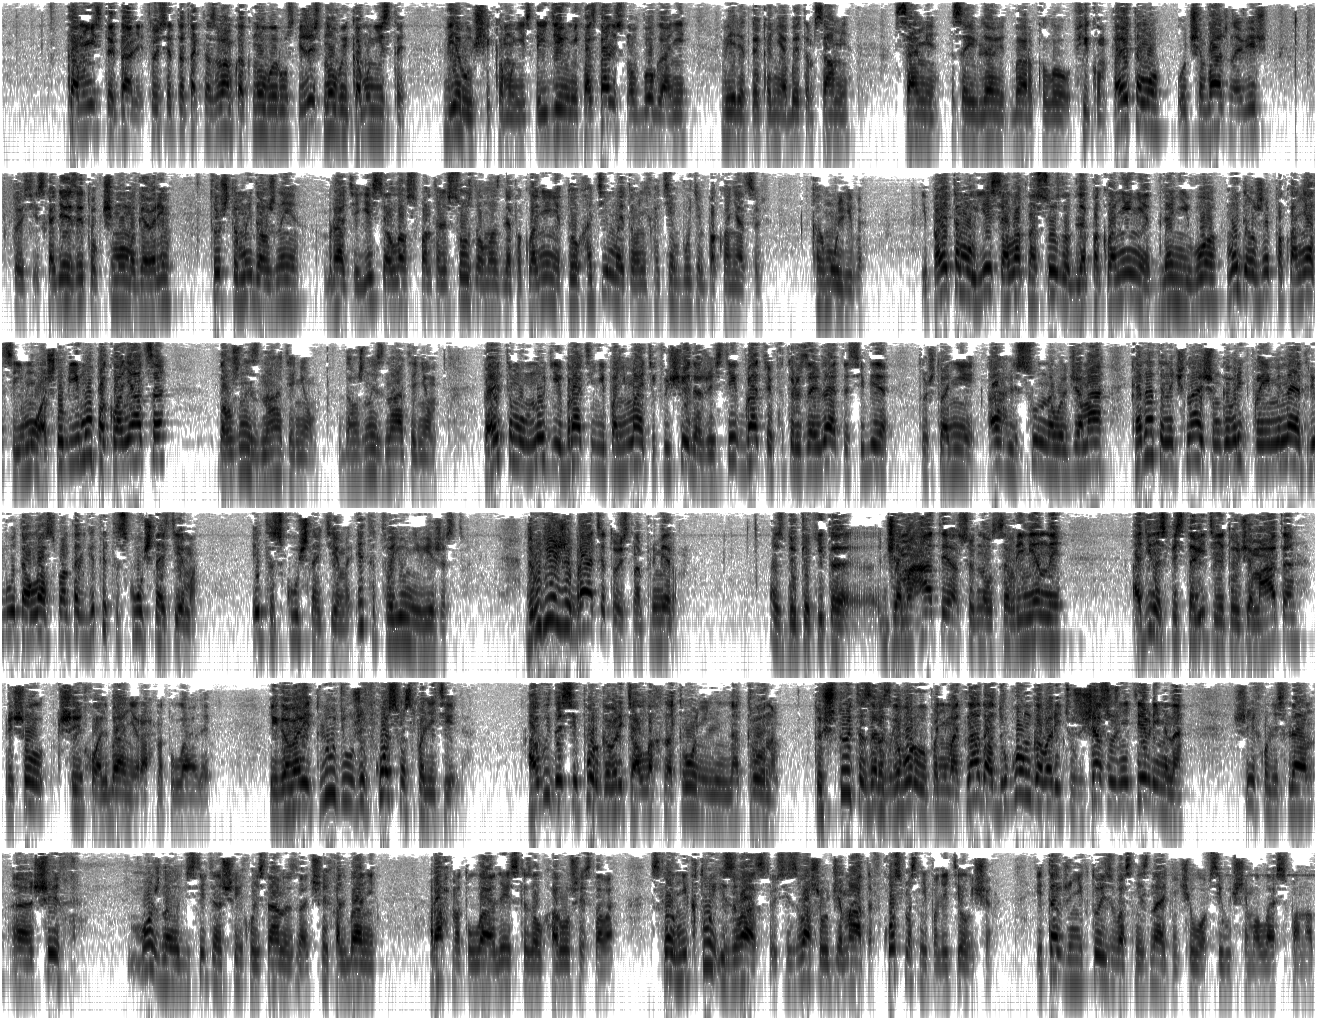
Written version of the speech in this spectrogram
коммунисты дали. То есть это так называем, как новые русские жизнь, новые коммунисты, верующие коммунисты. Идеи у них остались, но в Бога они верят, как они об этом сами, сами заявляют. Баракаллаху фикум. Поэтому очень важная вещь, то есть исходя из этого, к чему мы говорим, то, что мы должны, братья, если Аллах Субтитры создал нас для поклонения, то хотим мы этого, не хотим, будем поклоняться кому-либо. И поэтому, если Аллах нас создал для поклонения, для Него, мы должны поклоняться Ему. А чтобы Ему поклоняться, должны знать о нем, должны знать о нем. Поэтому многие братья не понимают этих вещей, даже из тех братьев, которые заявляют о себе, то, что они ахли сунна валь джама, когда ты начинаешь им говорить про имена и атрибуты Аллаха Субтитры, говорит, это скучная тема, это скучная тема, это твое невежество. Другие же братья, то есть, например, какие-то джамааты, особенно вот современные, один из представителей этого джамаата пришел к шейху Альбани, рахматуллах и говорит, люди уже в космос полетели. А вы до сих пор говорите Аллах на троне или не на троном. То есть что это за разговор вы понимать? Надо о другом говорить уже. Сейчас уже не те времена. Шейх Улислам, э, шейх, можно его действительно шейх Улислам назвать, шейх Альбани, рахматуллах алей, сказал хорошие слова. Сказал, никто из вас, то есть из вашего джамата, в космос не полетел еще. И также никто из вас не знает ничего о Всевышнем Аллахе Субхану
